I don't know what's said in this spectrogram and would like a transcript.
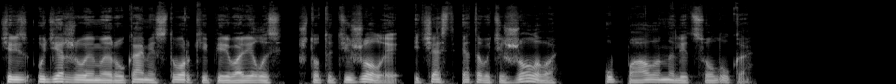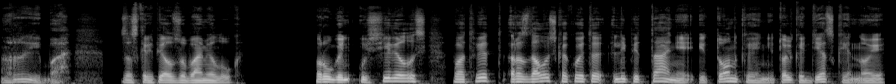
через удерживаемые руками створки перевалилось что-то тяжелое, и часть этого тяжелого упала на лицо Лука. «Рыба!» — заскрипел зубами Лук. Ругань усилилась, в ответ раздалось какое-то лепетание, и тонкая, не только детская, но и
